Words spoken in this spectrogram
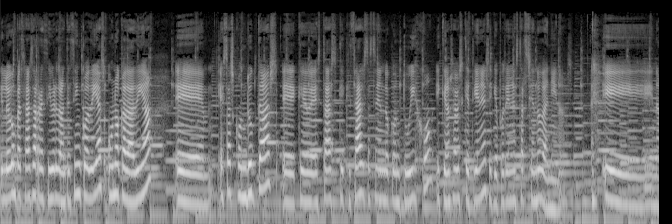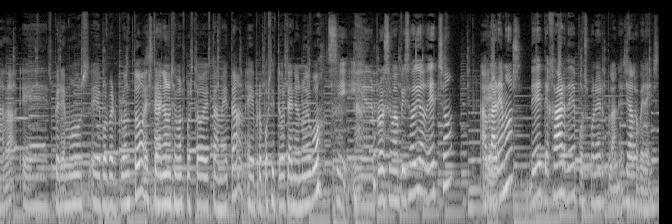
y luego empezarás a recibir durante cinco días, uno cada día, eh, estas conductas eh, que, estás, que quizás estás teniendo con tu hijo y que no sabes que tienes y que podrían estar siendo dañinas. Y nada, eh, esperemos volver pronto. Este Exacto. año nos hemos puesto esta meta, propósitos de año nuevo. Sí, y en el próximo episodio, de hecho, hablaremos de dejar de posponer planes, ya lo veréis.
